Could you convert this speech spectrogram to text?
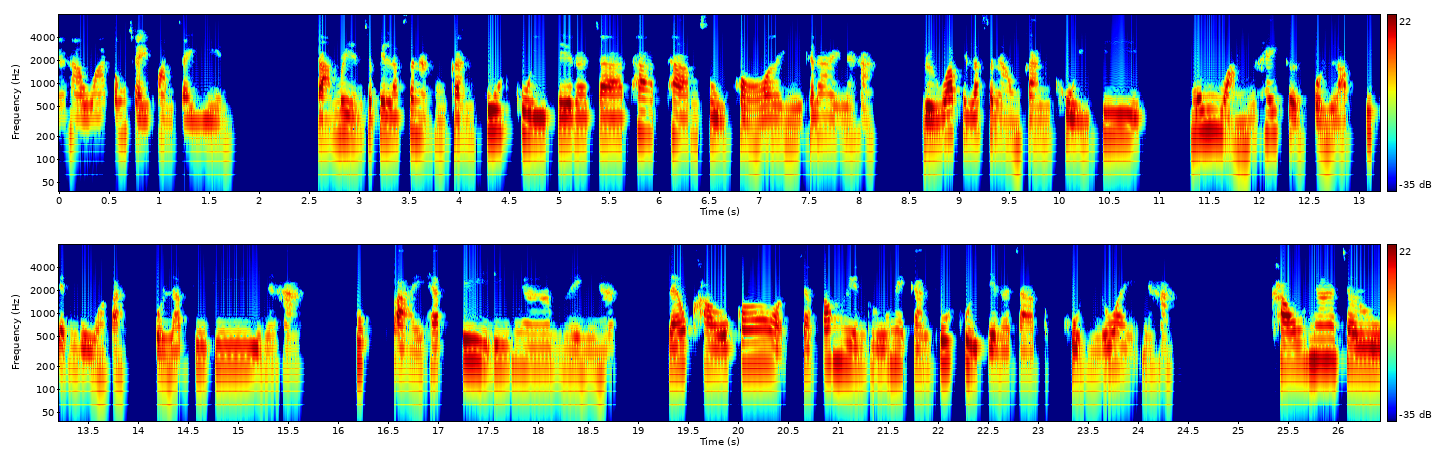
นะคะ ว่าต้องใช้ความใจเย็น3เหรียญจะเป็นลักษณะของการพูดคุยเจรจาทาบทามสู่ขออะไรอย่างงี้ก็ได้นะคะ หรือว่าเป็นลักษณะของการคุยที่มุ่งหวังให้เกิดผลลัพธ์ที่เป็นบวกอะผลลัพธ์ดีๆนะคะ ทุกฝ่ายแฮปปี้ดีงามอะไรเงี้ยแล้วเขาก็จะต้องเรียนรู้ในการพูดคุยเจรจากับคุณด้วยนะคะเขาน่าจะรู้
